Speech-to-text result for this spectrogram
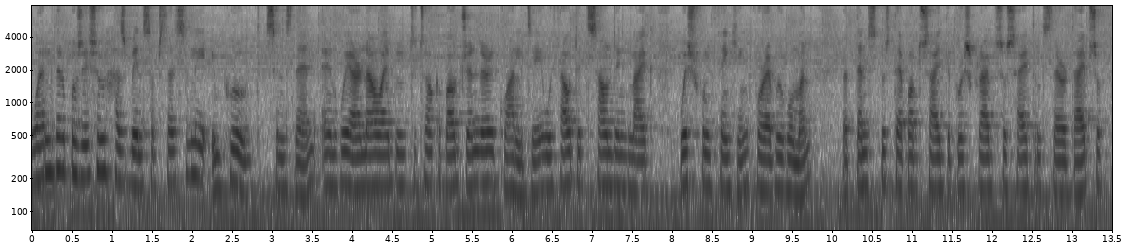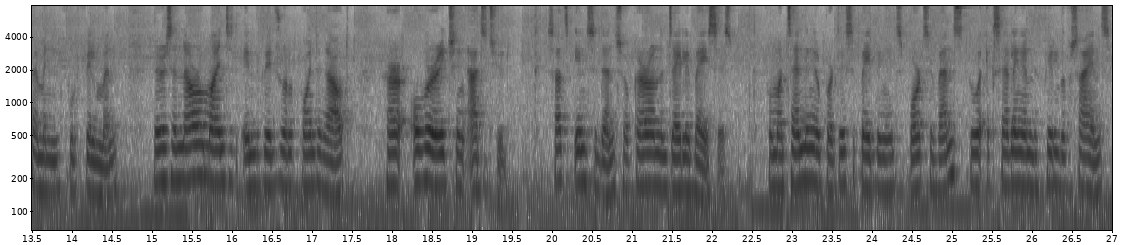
While their position has been substantially improved since then, and we are now able to talk about gender equality without it sounding like wishful thinking for every woman that tends to step outside the prescribed societal stereotypes of feminine fulfillment, there is a narrow minded individual pointing out her overreaching attitude. Such incidents occur on a daily basis from attending or participating in sports events to excelling in the field of science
